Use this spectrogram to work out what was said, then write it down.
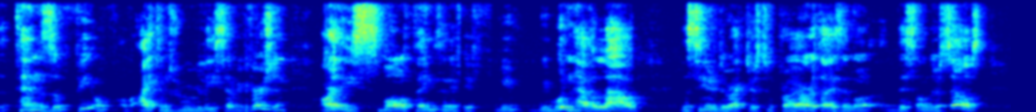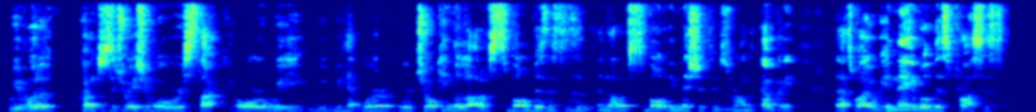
the tens of, of, of items we release every version are these small things. And if, if we, we wouldn't have allowed the senior directors to prioritize them uh, this on themselves, we would have come to a situation where we're stuck or we, we, we have, we're, we're choking a lot of small businesses and a lot of small initiatives around the company. That's why we enable this process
